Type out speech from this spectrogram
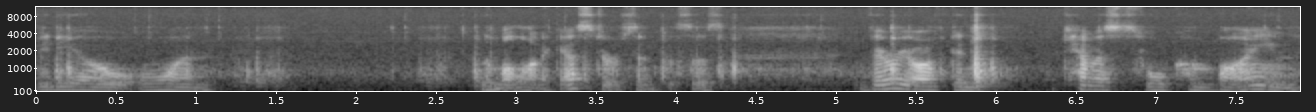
video on the malonic ester synthesis, very often chemists will combine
